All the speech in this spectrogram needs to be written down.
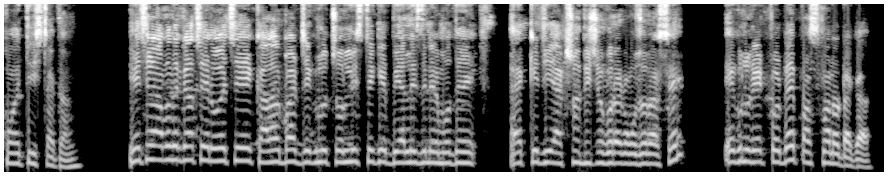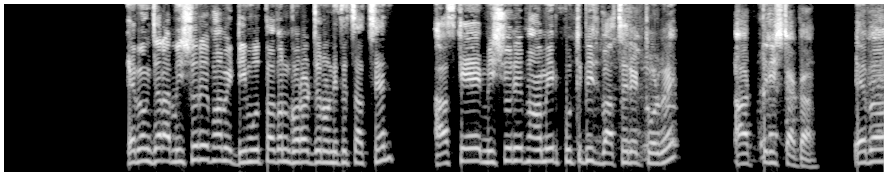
পঁয়ত্রিশ টাকা। এছাড়া আমাদের কাছে রয়েছে কালার বার যেগুলো চল্লিশ থেকে বিয়াল্লিশ দিনের মধ্যে এক কেজি একশো দুশো গ্রাম ওজন আসে। এগুলো রেট পড়বে পাঁচপান্ন টাকা। এবং যারা মিশরি ফার্মে ডিম উৎপাদন করার জন্য নিতে চাচ্ছেন, আজকে মিশরি ফার্মের প্রতি পিস বাচ্চা রেট পড়বে আটত্রিশ টাকা। এবং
